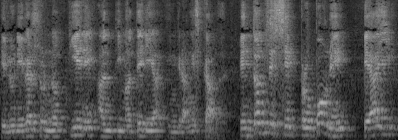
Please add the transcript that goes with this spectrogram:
El universo no tiene antimateria en gran escala. Entonces se propone que hay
